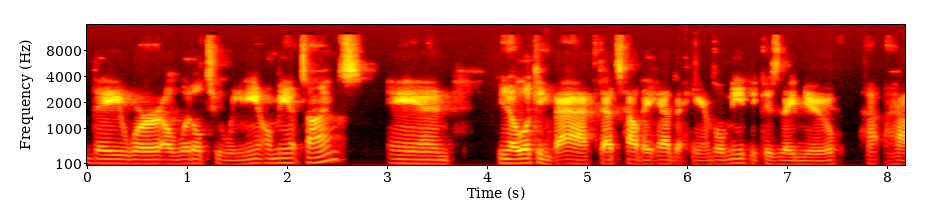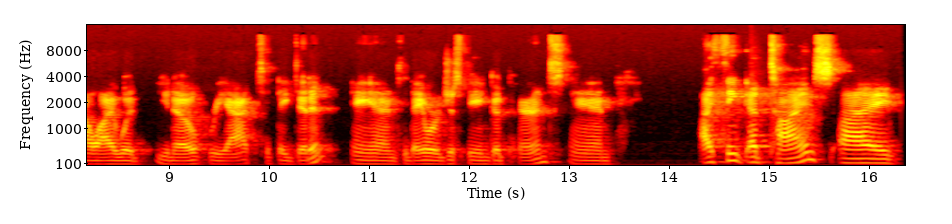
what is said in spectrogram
they were a little too lenient on me at times. And, you know, looking back, that's how they had to handle me because they knew how I would, you know, react if they didn't. And they were just being good parents. And I think at times I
